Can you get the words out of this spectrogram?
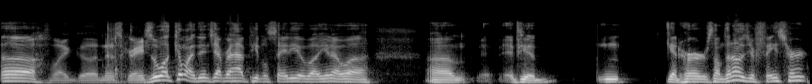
Oh my goodness gracious! Well, come on, didn't you ever have people say to you, "Well, you know, uh, um, if you get hurt or something, oh, is your face hurt?"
